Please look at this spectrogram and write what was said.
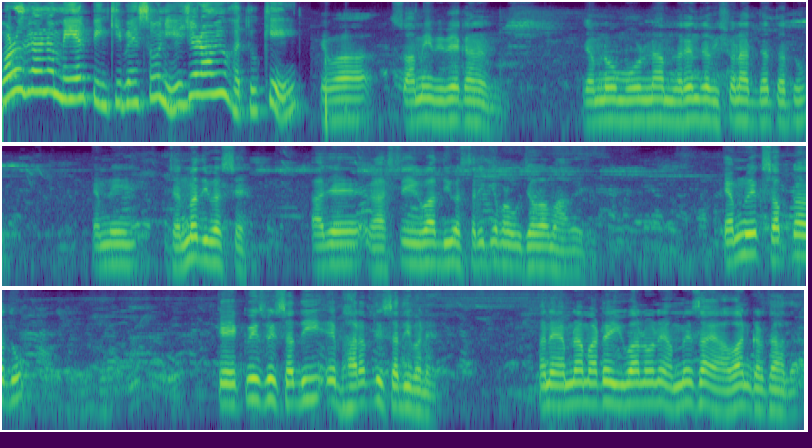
વડોદરાના મેયર પિંકીબેન સોનીએ જણાવ્યું હતું કે એવા સ્વામી વિવેકાનંદ, જેમનું મૂળ નામ નરેન્દ્ર વિશ્વનાથ દત્ત હતું, એમની જન્મદિવસ છે. આજે રાષ્ટ્રીય યુવા દિવસ તરીકે પણ ઉજવવામાં આવે છે. એમનું એક સ્વપ્ન હતું કે એકવીસમી સદી એ ભારતની સદી બને. અને એમના માટે યુવાનોને હંમેશા આહવાન કરતા હતા.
